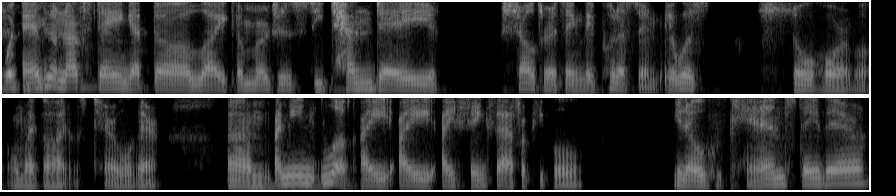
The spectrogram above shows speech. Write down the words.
What I ended up not staying at the like emergency 10 day shelter thing they put us in. It was so horrible. Oh my god, it was terrible there. Um, I mean, look, I I I think that for people, you know, who can stay there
